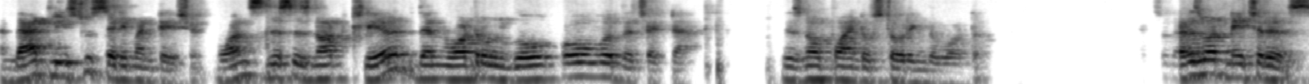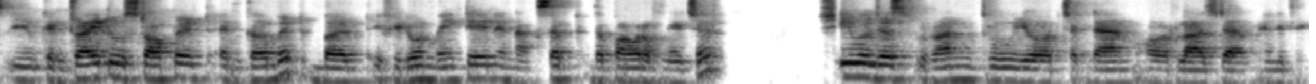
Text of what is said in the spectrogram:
And that leads to sedimentation. Once this is not cleared, then water will go over the check dam. There's no point of storing the water. So that is what nature is. You can try to stop it and curb it, but if you don't maintain and accept the power of nature, she will just run through your check dam or large dam, anything.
